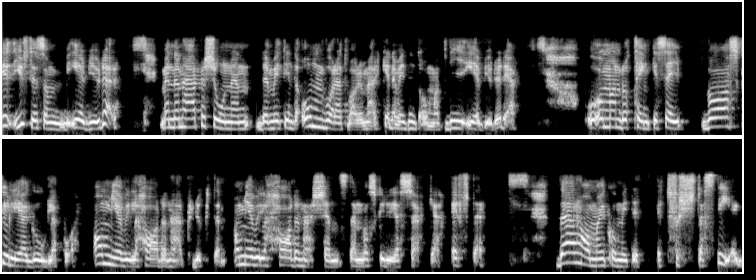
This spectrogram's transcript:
just det som vi erbjuder. Men den här personen, den vet inte om vårt varumärke, den vet inte om att vi erbjuder det. Och om man då tänker sig, vad skulle jag googla på? Om jag ville ha den här produkten, om jag ville ha den här tjänsten, vad skulle jag söka efter? Där har man kommit ett, ett första steg.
